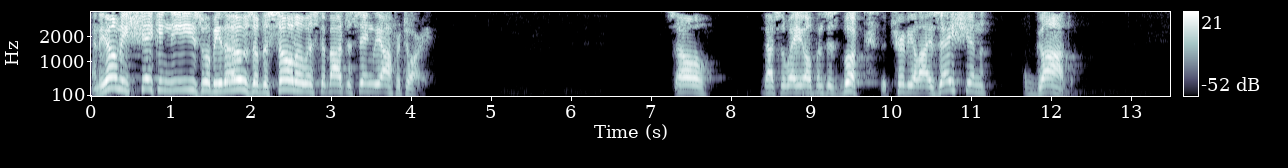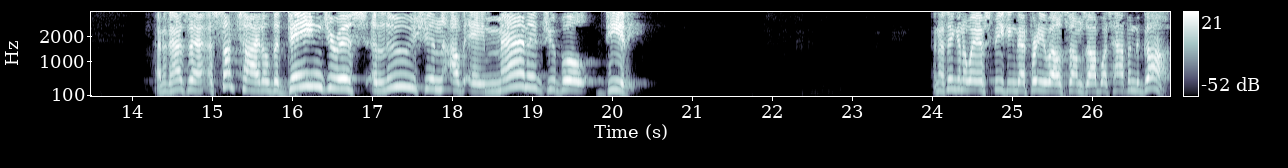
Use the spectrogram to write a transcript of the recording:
And the only shaking knees will be those of the soloist about to sing the offertory. So that's the way he opens his book, the trivialization of God. And it has a, a, subtitle, The Dangerous Illusion of a Manageable Deity. And I think in a way of speaking that pretty well sums up what's happened to God.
